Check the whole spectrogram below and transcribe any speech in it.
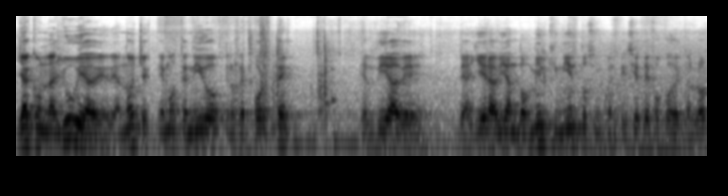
ya con la lluvia de, anoche hemos tenido el reporte el día de, ayer habían 2.557 focos de calor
